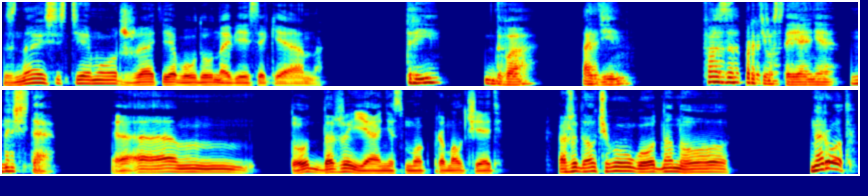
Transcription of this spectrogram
Зная систему, ржать я буду на весь океан. Три, два, один. Фаза противостояния начата. А, -а, тут даже я не смог промолчать. Ожидал чего угодно, но... «Народ,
